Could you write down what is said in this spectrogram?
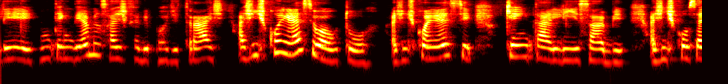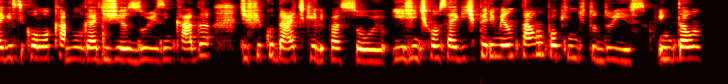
ler, entender a mensagem que tá ali por detrás, a gente conhece o autor. A gente conhece quem tá ali, sabe? A gente consegue se colocar no lugar de Jesus em cada dificuldade que ele passou e a gente consegue experimentar um pouquinho de tudo isso. Então,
